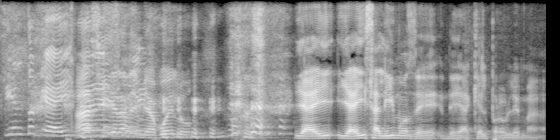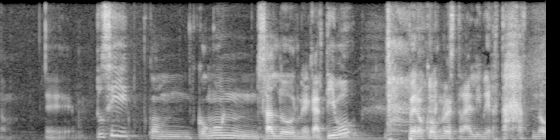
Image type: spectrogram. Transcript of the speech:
Siento que ahí. Ah, sí, era de mi abuelo. Y ahí, y ahí salimos de, de aquel problema. eh, pues sí, con, con un saldo negativo, pero con nuestra libertad, ¿no?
